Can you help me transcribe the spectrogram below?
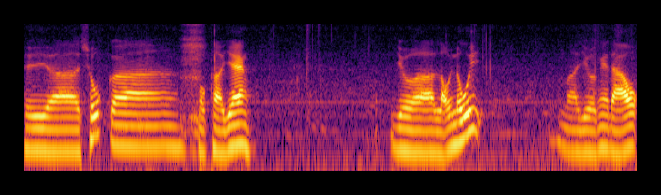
Thì uh, suốt uh, một thời gian vừa lội núi mà vừa nghe đạo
